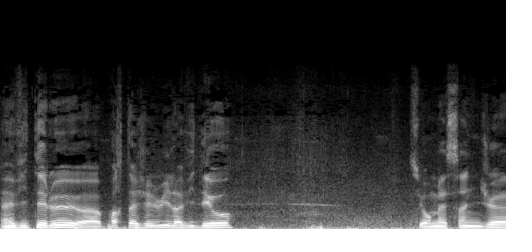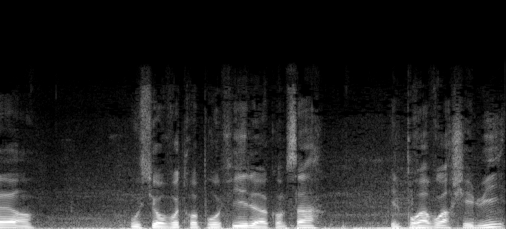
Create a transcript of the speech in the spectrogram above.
Invitez-le, partagez-lui la vidéo sur Messenger ou sur votre profil, comme ça, il pourra voir chez lui.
